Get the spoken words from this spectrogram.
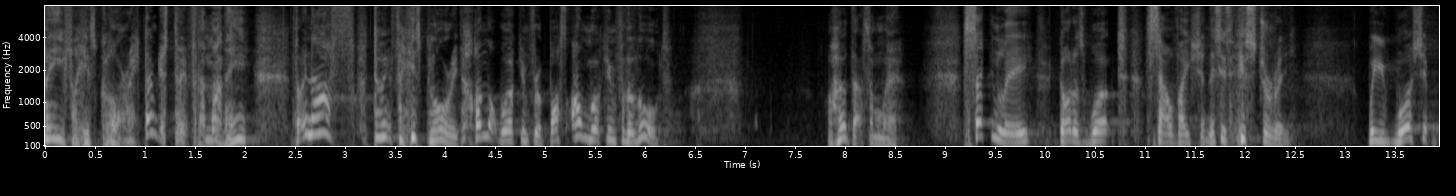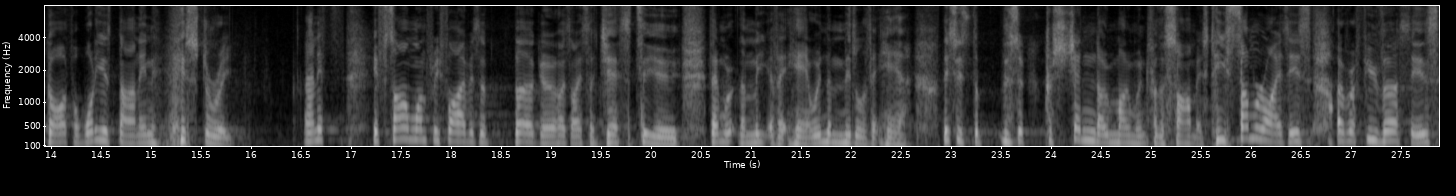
be for his glory? Don't just do it for the money. Not enough. Do it for his glory. I'm not working for a boss, I'm working for the Lord. I heard that somewhere. Secondly, God has worked salvation. This is history. We worship God for what he has done in history. And if, if Psalm 135 is a burger, as I suggest to you, then we're at the meat of it here. We're in the middle of it here. This is, the, this is a crescendo moment for the psalmist. He summarizes over a few verses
